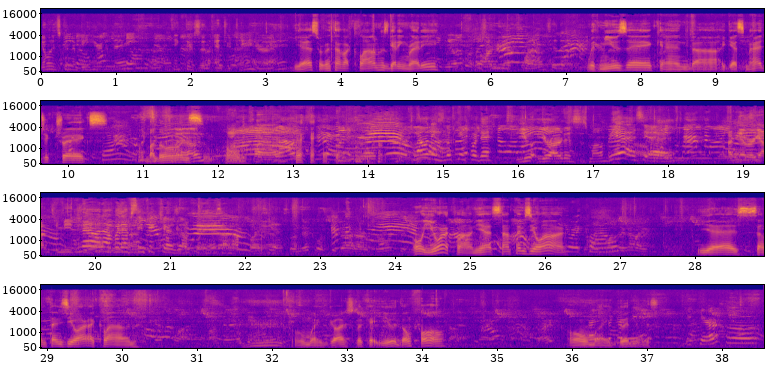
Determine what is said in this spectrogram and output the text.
You know what's going to be here today? I think there's an entertainer, right? Yes, we're going to have a clown who's getting ready There's going to be a clown today. with music and uh, I guess magic tricks, balloons. Clown? Oh. Clown? Clown is looking for the. You, you're Artemis's mom? Yes, yes. I've never gotten to meet you. No, no, but I've seen pictures of this, and of course, yes. oh, you're a clown. Yes, sometimes you are. You're a clown. Yes, sometimes you are a clown. Oh my gosh, look at you. Don't fall. Oh my goodness. Be careful.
